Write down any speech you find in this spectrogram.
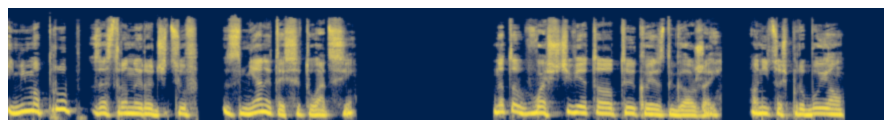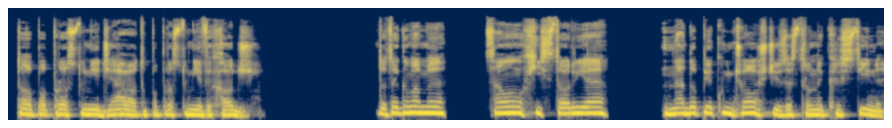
I mimo prób ze strony rodziców zmiany tej sytuacji, no to właściwie to tylko jest gorzej. Oni coś próbują, to po prostu nie działa, to po prostu nie wychodzi. Do tego mamy całą historię nadopiekuńczości ze strony Krystyny.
